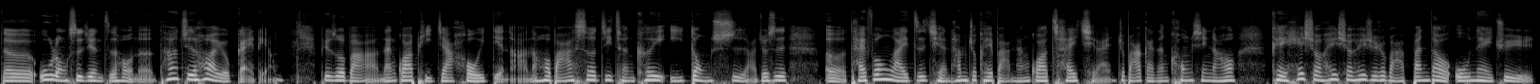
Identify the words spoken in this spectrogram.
的乌龙事件之后呢，它其实后来有改良，比如说把南瓜皮加厚一点啊，然后把它设计成可以移动式啊，就是呃台风来之前，他们就可以把南瓜拆起来，就把它改成空心，然后可以嘿咻嘿咻嘿咻就把它搬到屋内去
